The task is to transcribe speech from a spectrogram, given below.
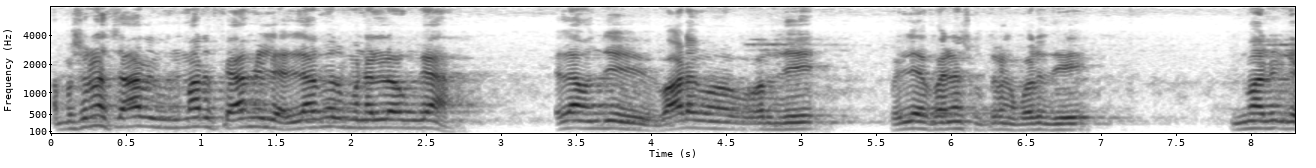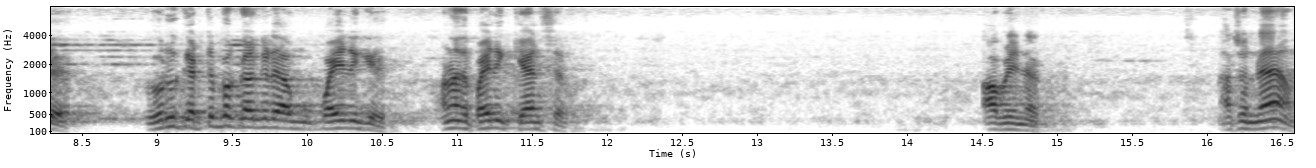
அப்போ சொன்னால் சார் இந்த மாதிரி ஃபேமிலியில் எல்லாருமே ரொம்ப நல்லவங்க. எல்லாம் வந்து வாடகை வருது வெளியே ஃபைனான்ஸ் கொடுத்துறாங்க வருது. இந்த மாதிரி இருக்குது ஒரு கெட்ட பக்கம் கிடையாது அவங்க பையனுக்கு. ஆனால் அந்த பையனுக்கு கேன்சர் அப்படின்னார். நான் சொன்னேன்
